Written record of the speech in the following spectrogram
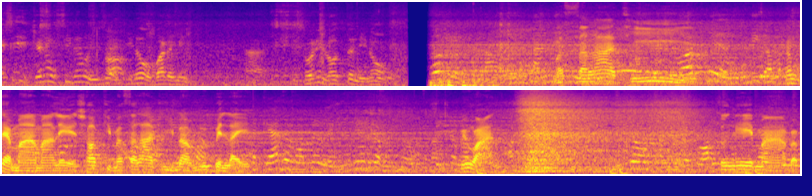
I see, cannot see now inside. You know what I mean? Uh, it's very rotten, you know. มัสลาทีตั้งแต่มามาเลยชอบกินมัสลาทีมากไม่รู้เป็นไร ไม่หวานเครื่องเทศมาแบบ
